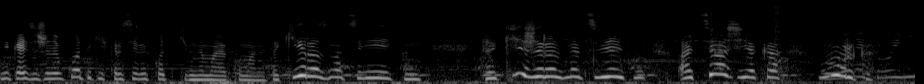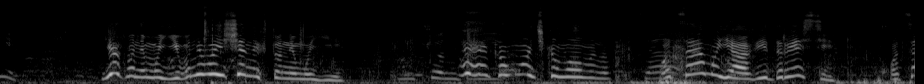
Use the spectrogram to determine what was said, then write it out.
Мені кажеться, що не в котиків красивих котиків немає, як у мене. Такі разноцвітні, такі ж разноцвітні. А ця ж яка мурка. Вони твої. Як вони мої? Вони ще ніхто не мої. Нічого не Е, комочка мамина. Оце моя від Рисі. Оце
